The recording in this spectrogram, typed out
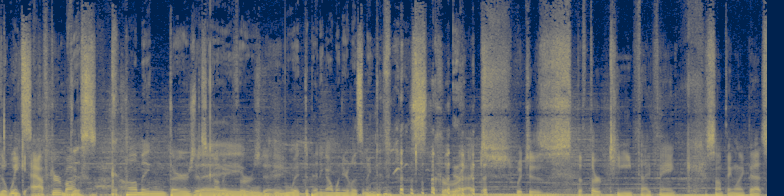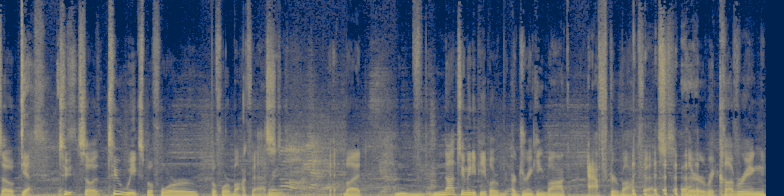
the week after Bock, this coming Thursday, coming Thursday. w- depending on when you're listening to this. correct, which is the thirteenth, I think, something like that. So Yes. two so two weeks before before Bockfest, Right. but not too many people are, are drinking Bock after Bockfest. They're recovering.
